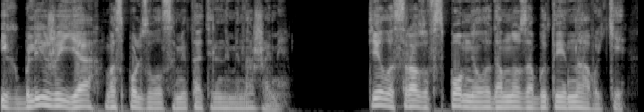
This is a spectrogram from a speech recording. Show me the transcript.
их ближе, я воспользовался метательными ножами. Тело сразу вспомнило давно забытые навыки —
